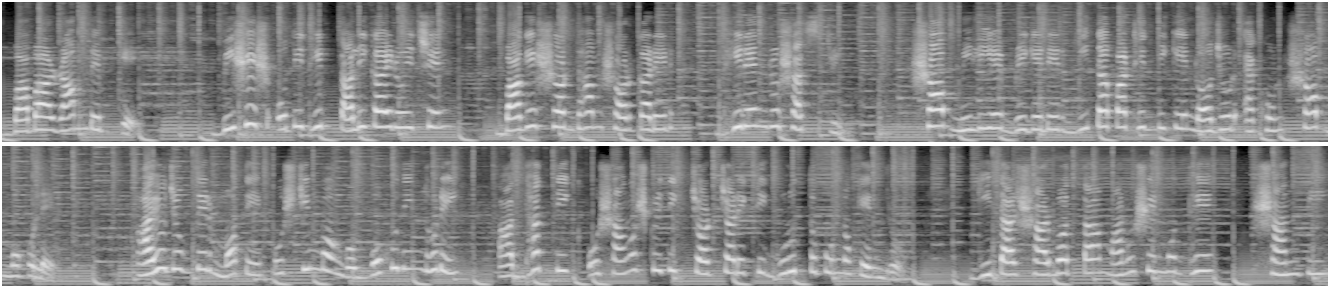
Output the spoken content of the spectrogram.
বাবা রামদেবকে। বিশেষ অতিথির তালিকায় রয়েছেন বাগেশ্বরধাম সরকারের ধীরেন্দ্র শাস্ত্রী। সব মিলিয়ে ব্রিগেডের গীতা পাঠের দিকে নজর এখন সব মহলের আয়োজকদের মতে, পশ্চিমবঙ্গ বহুদিন ধরেই আধ্যাত্মিক ও সাংস্কৃতিক চর্চার একটি গুরুত্বপূর্ণ কেন্দ্র। গীতার সারবত্তা মানুষের মধ্যে শান্তি,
